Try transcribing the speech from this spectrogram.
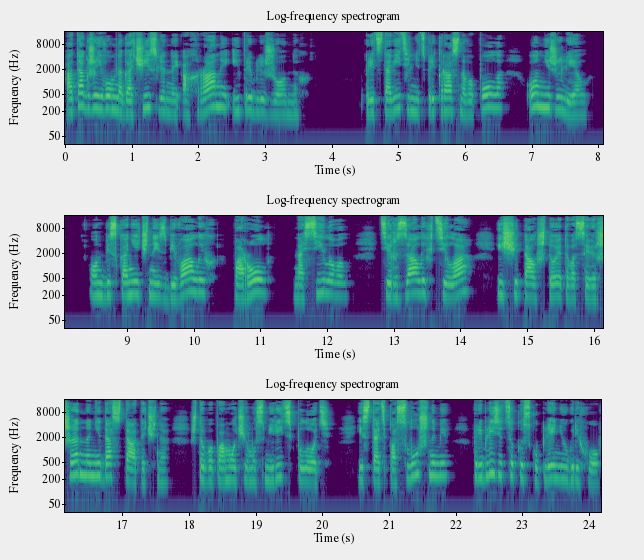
а также его многочисленной охраны и приближенных. Представительниц прекрасного пола он не жалел. Он бесконечно избивал их, порол, насиловал, терзал их тела и считал, что этого совершенно недостаточно, чтобы помочь ему смирить плоть и стать послушными, приблизиться к искуплению грехов.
